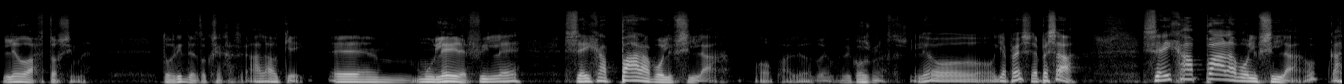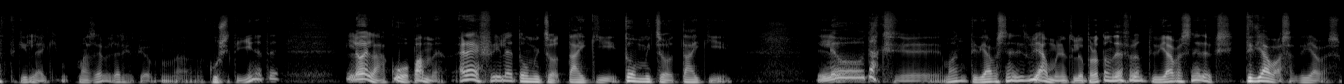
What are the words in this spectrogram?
Λέω αυτός είμαι. Το Reader το ξέχασε. Αλλά okay. Ε, μου λέει ρε φίλε, σε είχα πάρα πολύ ψηλά. Όπα, λέω, εδώ δικός μου αυτός. Λέω, για πες, έπεσα. Σε είχα πάρα πολύ ψηλά. Κάθεται και λέει, μαζεύεται, έρχεται πιο, να ακούσει τι γίνεται. Λέω, έλα, ακούω, πάμε. Ρε φίλε, το Μητσοτάκι, το Μητσοτάκι. Λέω, εντάξει, ε, man, τη διάβασες είναι τη δουλειά μου. Είναι του λέω πρώτον. Δεύτερον, τη διάβασες τη συνέντευξη. Τη διάβασα, τη διάβασα.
